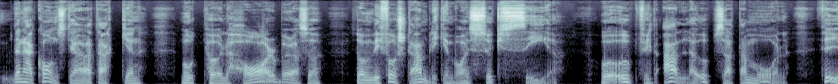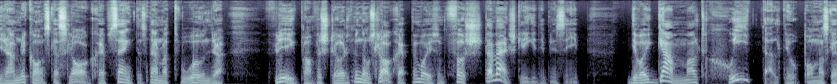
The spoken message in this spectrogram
den här konstiga attacken mot Pearl Harbor, alltså som vid första anblicken var en succé och uppfyllt alla uppsatta mål. Fyra amerikanska slagskepp sänktes, närmare 200 flygplan förstördes, men de slagskeppen var ju som första världskriget i princip. Det var ju gammalt skit alltihopa om man ska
